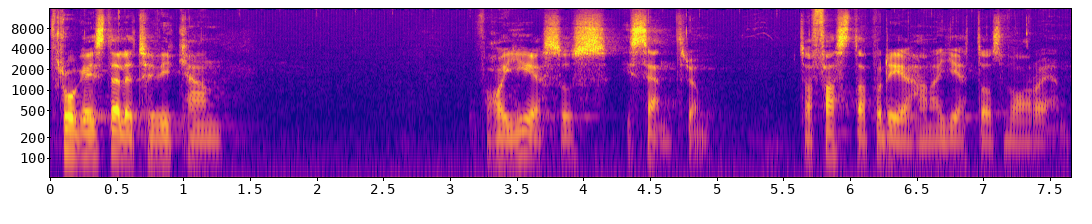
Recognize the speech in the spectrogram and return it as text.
Fråga istället hur vi kan få ha Jesus i centrum. Ta fasta på det han har gett oss var och en.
